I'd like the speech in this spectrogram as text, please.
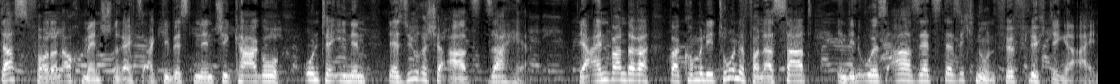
Das fordern auch Menschenrechtsaktivisten in Chicago, unter ihnen der syrische Arzt Saher. Der Einwanderer war Kommilitone von Assad. In den USA setzt er sich nun für Flüchtlinge ein.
